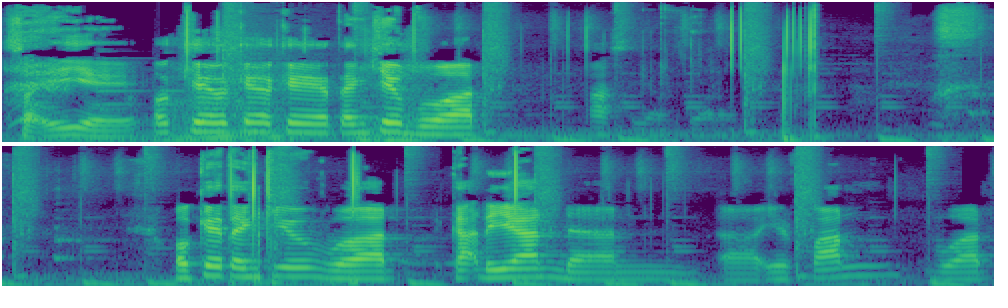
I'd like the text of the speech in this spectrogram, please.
So iye. Oke oke oke, thank you buat ah suara. Oke, thank you buat Kak Dian dan eh, Irfan buat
